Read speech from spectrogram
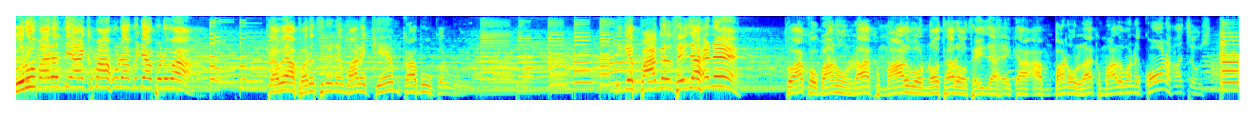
ગુરુ મહારાજની આંખમાં આહુડા મીડ્યા પડવા કે હવે આ ભરતરીને મારે કેમ કાબુ કરવો? એ કે પાગલ થઈ જાહે ને તો આખો બાણું લાખ માળવો નોથારો થઈ જાહે કે આ બાણું લાખ માળવાને કોણ હાચવશે?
